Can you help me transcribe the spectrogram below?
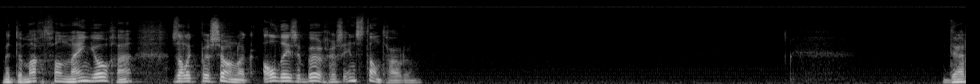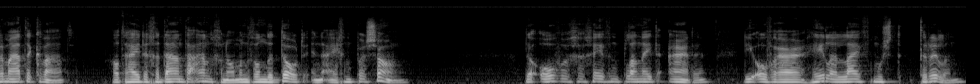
Met de macht van mijn yoga zal ik persoonlijk al deze burgers in stand houden. Dermate kwaad had hij de gedaante aangenomen van de dood in eigen persoon. De overgegeven planeet aarde, die over haar hele lijf moest trillen,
